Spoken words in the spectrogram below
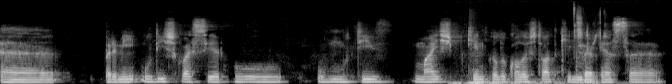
ah, para mim o disco vai ser o, o motivo mais pequeno pelo qual eu estou a adquirir Certo. essa,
